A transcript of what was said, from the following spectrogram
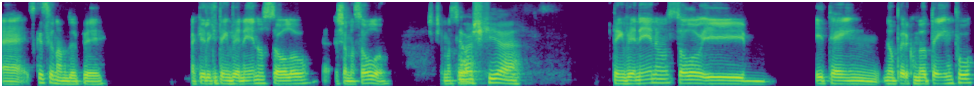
é, esqueci o nome do EP, Aquele que tem veneno, solo. Chama solo? Acho que chama solo. Eu acho que é. Tem veneno, solo e. E tem Não Perco Meu Tempo.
